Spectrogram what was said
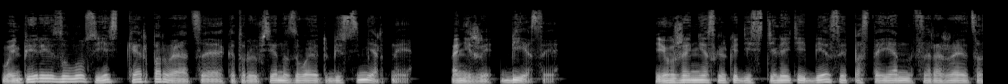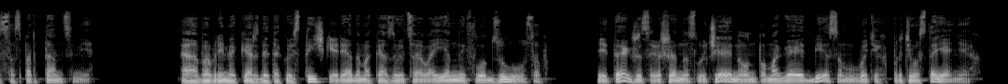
В империи Зулус есть корпорация, которую все называют бессмертные, они же бесы. И уже несколько десятилетий бесы постоянно сражаются со спартанцами. А во время каждой такой стычки рядом оказывается военный флот зулусов, и также совершенно случайно он помогает бесам в этих противостояниях.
